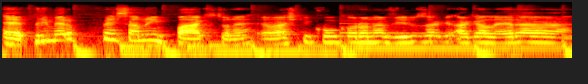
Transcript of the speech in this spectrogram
É, primeiro pensar no impacto, né? Eu acho que com o coronavírus a, a galera,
